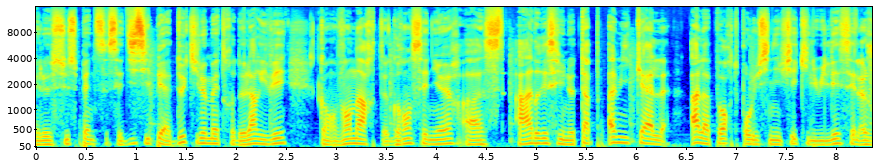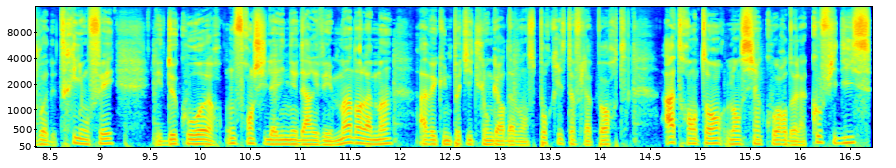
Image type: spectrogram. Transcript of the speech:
mais le suspense s'est dissipé à 2 km de l'arrivée quand Van Aert, grand seigneur, a, adressé une tape amicale à la porte pour lui signifier qu'il lui laissait la joie de triompher. Les deux coureurs ont franchi la ligne d'arrivée main dans la main avec une petite longueur d'avance pour Christophe Laporte. À 30 ans, l'ancien coureur de la Cofidis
